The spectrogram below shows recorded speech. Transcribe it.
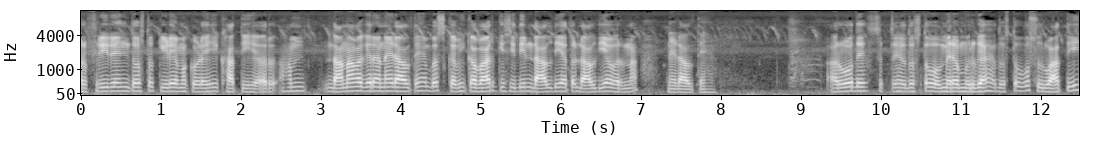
और फ्री रेंज दोस्तों कीड़े मकोड़े ही खाती है। और हम दाना वगैरह नहीं डालते हैं, बस कभी कभार किसी दिन डाल दिया तो डाल दिया, वरना नहीं डालते हैं। और वो देख सकते हैं दोस्तों, वो मेरा मुर्गा है दोस्तों, वो शुरुआती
